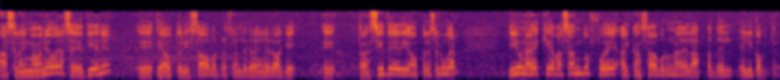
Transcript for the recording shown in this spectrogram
hace la misma maniobra, se detiene, es autorizado por personal de carabineros a que transite, digamos, por ese lugar y una vez que iba pasando fue alcanzado por una de las aspas del helicóptero.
